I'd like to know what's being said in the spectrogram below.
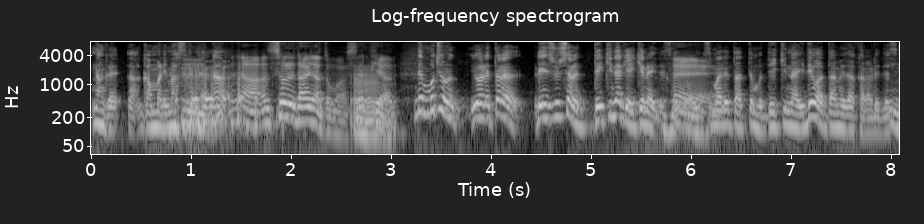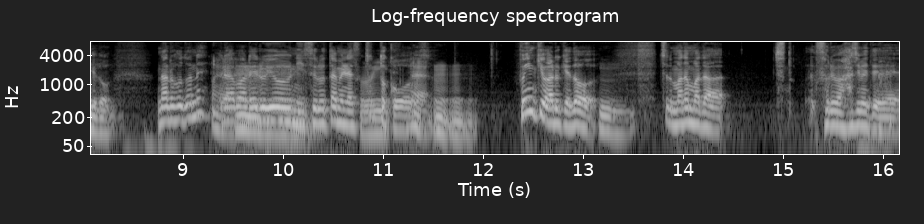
なんかあ頑張りますみたいな。あそれ大事だと思いますね、ピア。で。でもちろん言われたら練習したらできなきゃいけないですけど、ええ。いつまでたってもできないではダメだからあれですけど、なるほどねええ選ばれるようにするためにはちょっとこう、ええうん。うん。雰囲気はあるけど、ん。ちょっとまだまだちょっとそれは初めてで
